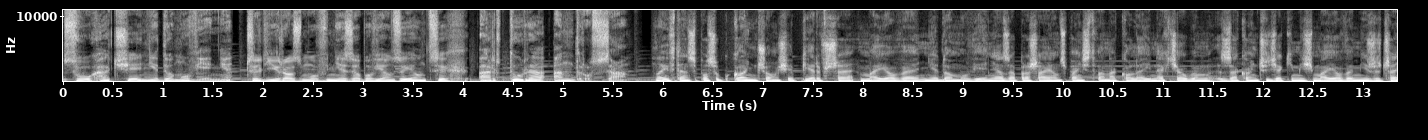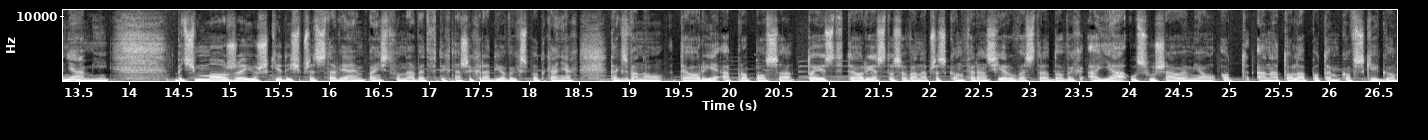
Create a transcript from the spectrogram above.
Słuchacie niedomówień, czyli rozmów niezobowiązujących Artura Andrusa. No i w ten sposób kończą się pierwsze majowe niedomówienia. Zapraszając Państwa na kolejne, chciałbym zakończyć jakimiś majowymi życzeniami. Być może już kiedyś przedstawiałem Państwu nawet w tych naszych radiowych spotkaniach tak zwaną teorię aproposa. To jest teoria stosowana przez konferencjerów estradowych, a ja usłyszałem ją od Anatola Potemkowskiego,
